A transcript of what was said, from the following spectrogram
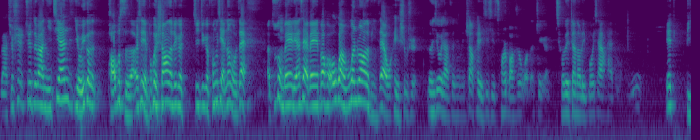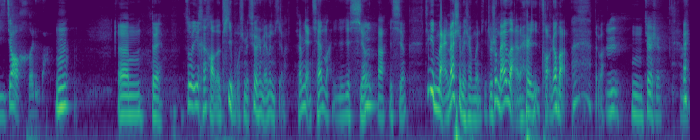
对吧？就是就对吧？你既然有一个跑不死，而且也不会伤的这个这这个锋线，那我在呃足总杯、联赛杯，包括欧冠无关重要的比赛，我可以是不是轮休一下孙兴民，上佩里西奇，从而保持我的这个球队战斗力不会下降太多，嗯也比较合理吧？嗯嗯，对，作为一个很好的替补是没确实没问题了，想免签嘛也也行、啊，也行。这个买卖是没什么问题，只是买晚了而已，早干嘛了，对吧？嗯，嗯，确实。哎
